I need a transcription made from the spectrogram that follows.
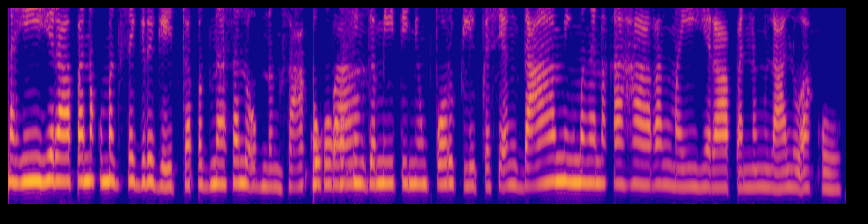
Nahihirapan ako mag-segregate kapag nasa loob ng sako Ako ko pa. kasing gamitin yung forklift kasi ang daming mga nakaharang mahihirapan ng lalo ako.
